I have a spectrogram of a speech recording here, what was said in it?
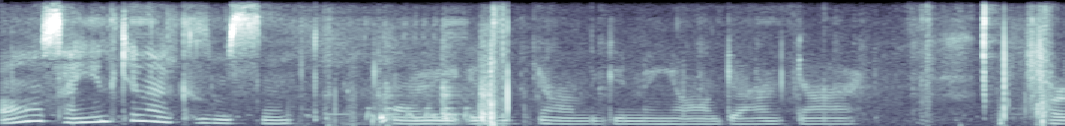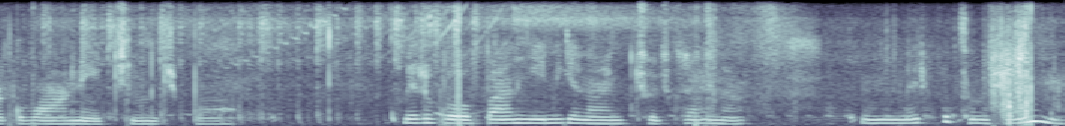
Aa sen yeni gelen kız mısın? Ay evet geldi gene ya. Gel gel. Kargo var ne için acaba? Merhaba ben yeni gelen çocuk aynen. Merhaba tanışalım mı?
